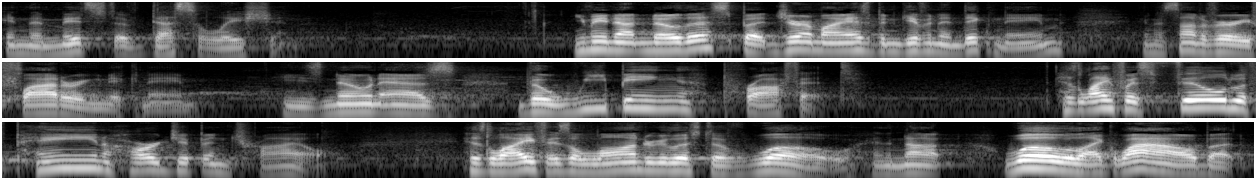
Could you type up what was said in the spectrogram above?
in the midst of desolation. You may not know this, but Jeremiah has been given a nickname, and it's not a very flattering nickname. He's known as the weeping prophet. His life was filled with pain, hardship, and trial. His life is a laundry list of woe, and not woe like wow, but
